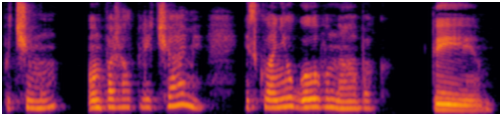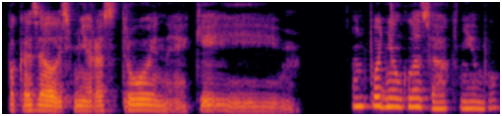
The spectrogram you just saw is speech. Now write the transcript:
почему? Он пожал плечами и склонил голову на бок. «Ты показалась мне расстроенной, Кей, Он поднял глаза к небу.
